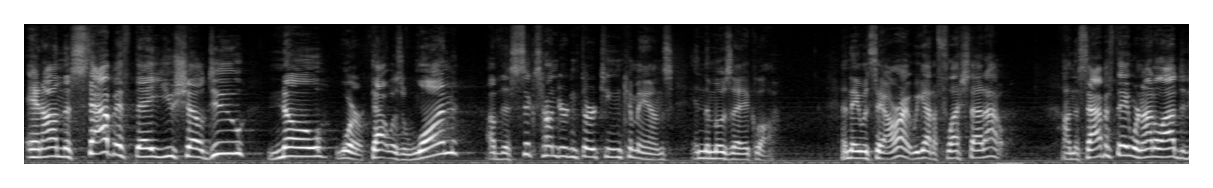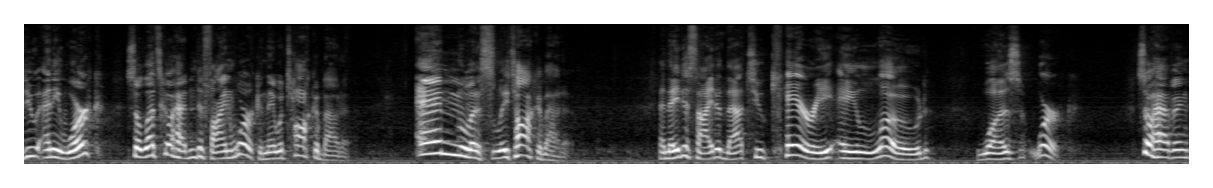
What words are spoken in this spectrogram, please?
and on the Sabbath day you shall do no work. That was one of the 613 commands in the Mosaic Law. And they would say, all right, we got to flesh that out. On the Sabbath day, we're not allowed to do any work, so let's go ahead and define work. And they would talk about it, endlessly talk about it. And they decided that to carry a load was work. So, having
